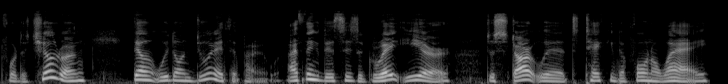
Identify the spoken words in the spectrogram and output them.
for the children, then we don't do anything about it. I think this is a great year to start with taking the phone away,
